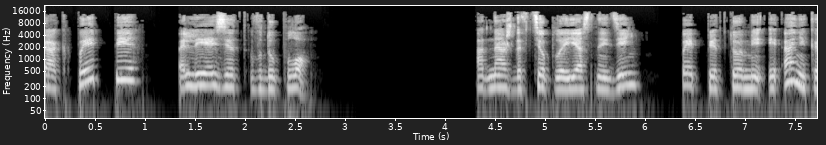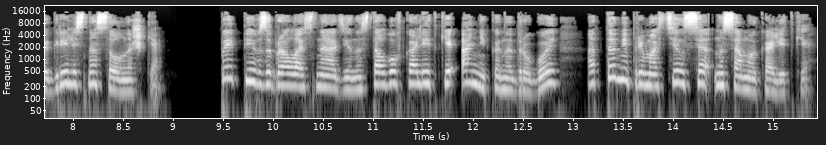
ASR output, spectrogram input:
Как Пеппи лезет в дупло. Однажды в теплый ясный день Пеппи, Томми и Аника грелись на солнышке. Пеппи взобралась на один из столбов калитки, Анника на другой, а Томми примостился на самой калитке.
